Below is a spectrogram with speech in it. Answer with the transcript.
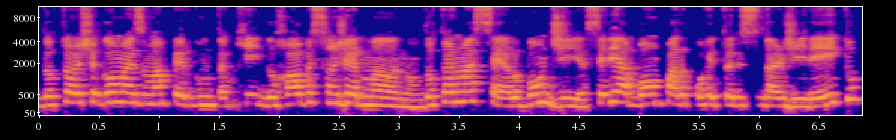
Doutor, chegou mais uma pergunta aqui do Robson Germano. Doutor Marcelo, bom dia. Seria bom para o corretor estudar direito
